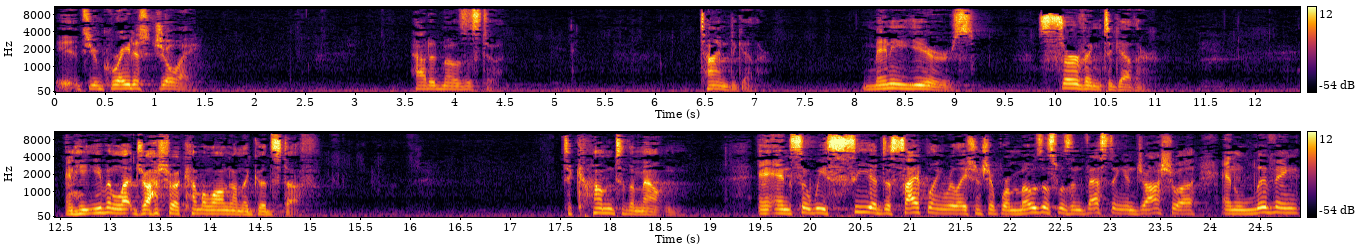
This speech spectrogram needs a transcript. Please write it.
It's your greatest joy. How did Moses do it? Time together. Many years serving together. And he even let Joshua come along on the good stuff. To come to the mountain and, so we see a discipling relationship where Moses was investing in Joshua and living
